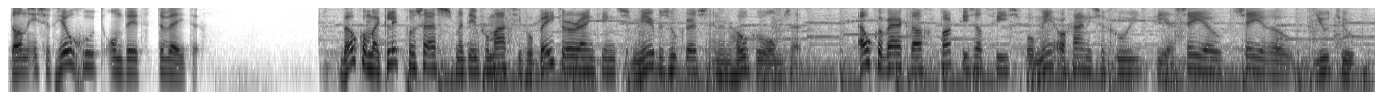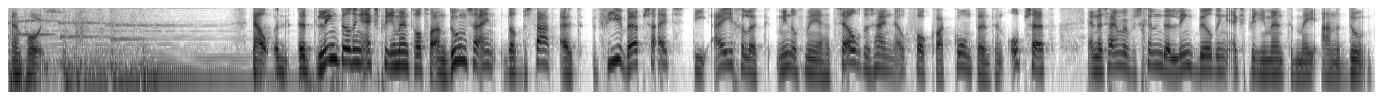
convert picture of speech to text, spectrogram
dan is het heel goed om dit te weten. Welkom bij Klikproces met informatie voor betere rankings, meer bezoekers en een hogere omzet. Elke werkdag praktisch advies voor meer organische groei via SEO, CRO, YouTube en Voice. Nou, het linkbuilding experiment wat we aan het doen zijn, dat bestaat uit vier websites die eigenlijk min of meer hetzelfde zijn, in elk geval qua content en opzet. En daar zijn we verschillende linkbuilding experimenten mee aan het doen.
